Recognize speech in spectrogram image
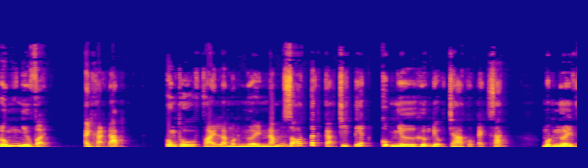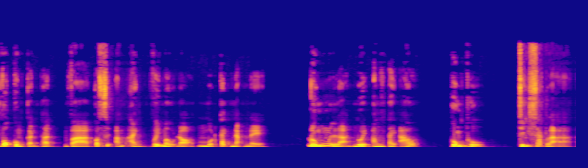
Đúng như vậy, anh Khải đáp. Hung thủ phải là một người nắm rõ tất cả chi tiết cũng như hướng điều tra của cảnh sát. Một người vô cùng cẩn thận và có sự ám ảnh với màu đỏ một cách nặng nề. Đúng là nuôi ong tay áo. Hung thủ, chính xác là...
